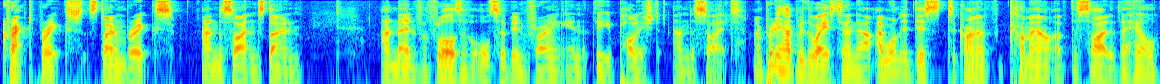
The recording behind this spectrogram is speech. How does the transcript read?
cracked bricks, stone bricks, andesite and stone. And then for floors, I've also been throwing in the polished andesite. I'm pretty happy with the way it's turned out. I wanted this to kind of come out of the side of the hill.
